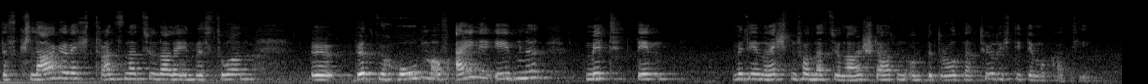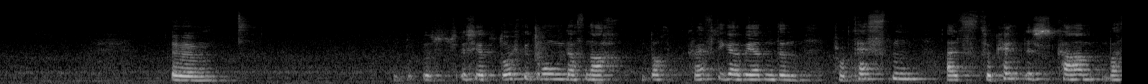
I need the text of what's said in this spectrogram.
das Klagerecht transnationaler Investoren wird gehoben auf eine Ebene mit den, mit den Rechten von Nationalstaaten und bedroht natürlich die Demokratie. Ähm, es ist jetzt durchgedrungen, dass nach doch kräftiger werdenden Protesten, als zur Kenntnis kam, was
